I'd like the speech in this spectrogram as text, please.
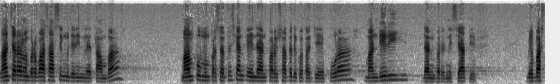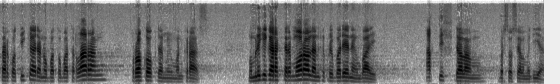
lancar dalam berbahasa asing menjadi nilai tambah, mampu mempresentasikan keindahan pariwisata di kota Jayapura, mandiri dan berinisiatif, bebas narkotika dan obat-obat terlarang, rokok dan minuman keras, memiliki karakter moral dan kepribadian yang baik, aktif dalam bersosial media.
